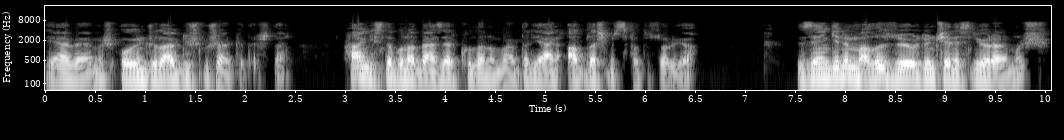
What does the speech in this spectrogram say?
yer vermiş. Oyuncular düşmüş arkadaşlar. Hangisinde buna benzer kullanım vardır? Yani adlaşmış sıfatı soruyor. Zenginin malı züğürdün çenesini yorarmış.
